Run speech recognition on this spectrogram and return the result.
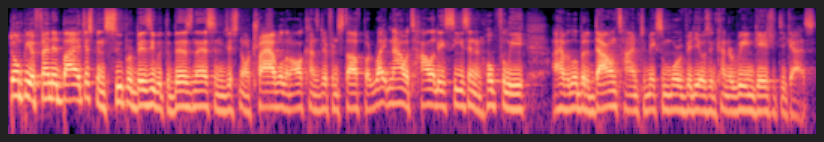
Don't be offended by it. Just been super busy with the business and just you know travel and all kinds of different stuff. But right now it's holiday season and hopefully I have a little bit of downtime to make some more videos and kind of re-engage with you guys.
